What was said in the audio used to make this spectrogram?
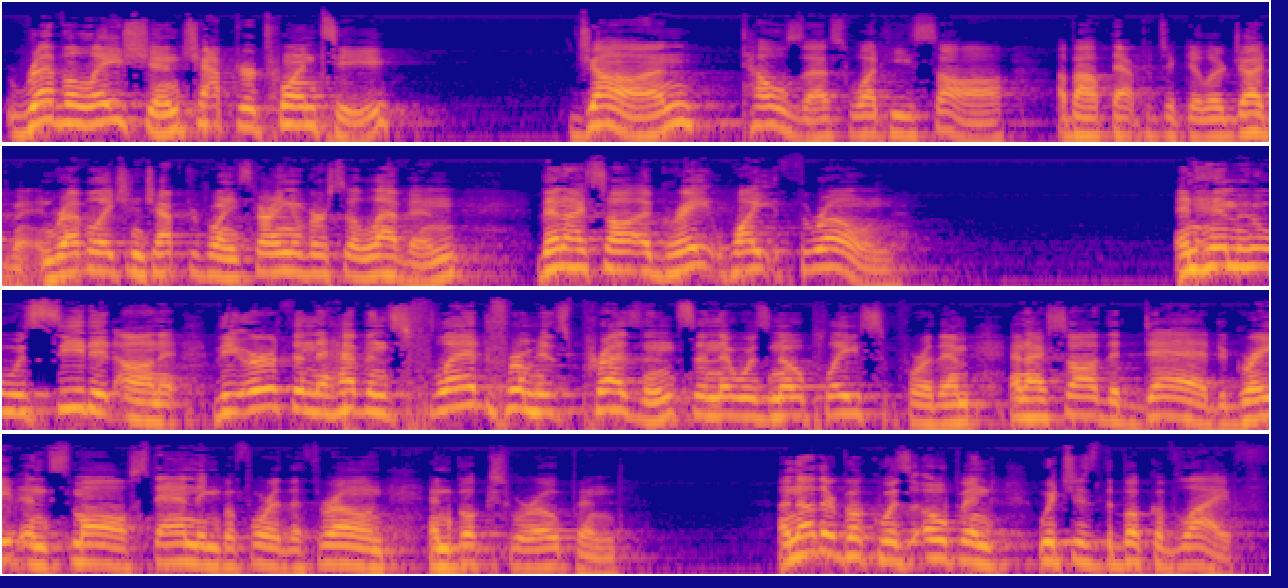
Revelation chapter 20, John tells us what he saw about that particular judgment. In Revelation chapter 20, starting in verse 11, then I saw a great white throne and him who was seated on it. The earth and the heavens fled from his presence, and there was no place for them. And I saw the dead, great and small, standing before the throne, and books were opened. Another book was opened, which is the book of life.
